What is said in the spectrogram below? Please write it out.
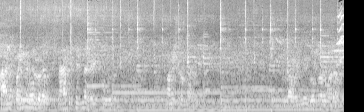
దానిపైన చూడు స్లాబ్ కింద రైతు మనుషులు ఉన్నారు. అలా ఉంది గోపాల్ వారాలు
